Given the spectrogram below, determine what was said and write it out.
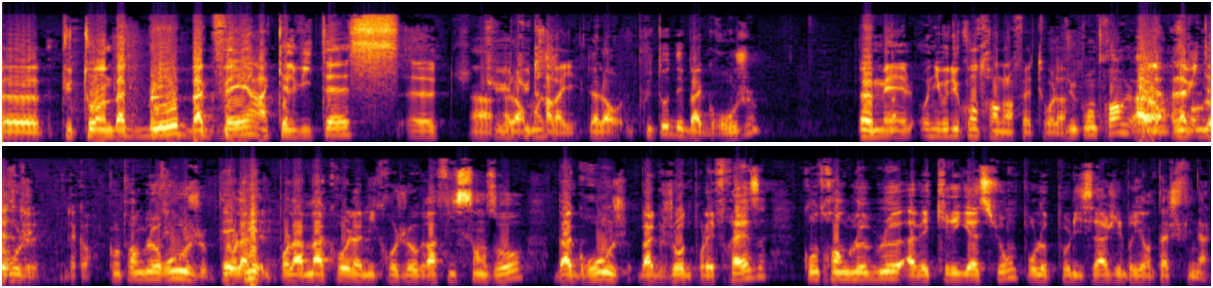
euh, plutôt un bac bleu, bac vert, à quelle vitesse tu, ah, tu travailles Alors plutôt des bacs rouges. Euh, mais au niveau du contre-angle, en fait, voilà. Du contre-angle Alors, la, vitesse rouge. D'accord. Contre-angle rouge pour, la, pour la macro et la microgéographie sans eau. Bac rouge, bac jaune pour les fraises. Contre-angle bleu avec irrigation pour le polissage et le brillantage final.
